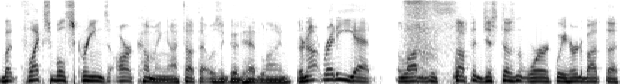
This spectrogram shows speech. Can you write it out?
but flexible screens are coming. I thought that was a good headline. They're not ready yet. A lot of the stuff it just doesn't work. We heard about the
